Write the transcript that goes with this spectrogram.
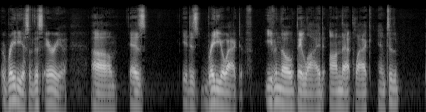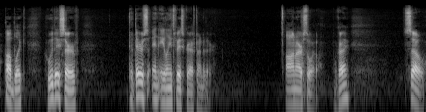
radius of this area, um, as it is radioactive." Even though they lied on that plaque and to the public, who they serve, that there's an alien spacecraft under there on our soil. Okay? So,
